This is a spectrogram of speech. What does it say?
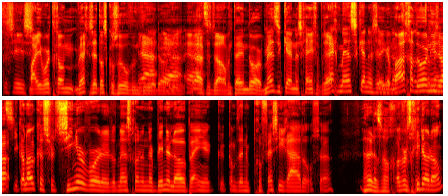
Precies. Maar je wordt gewoon weggezet als consultant Ja, hierdoor. ja, Ja, ja. Heeft het wel meteen door. Mensenkennis geen gebrek. Echt mensenkennis Zeker. Maar ga door. Nisa. Je kan ook een soort ziener worden. Dat mensen gewoon naar binnen lopen en je kan meteen een professie raden of zo. Oh, dat is wel Wat wordt Guido dan?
